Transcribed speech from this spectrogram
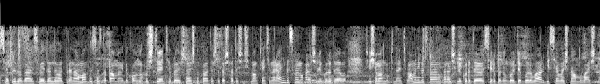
всего предлагаю свои дандават пранамы до стопа моих духовных учителей, Антипрадешна Шнаката, что Ташата Шишимак Чанти Нарани Госвами Махарадж или Гурудева, Шишиман Бхактинати Вамани Госвами Махарадж или Гурудева, Сирбану Годя Гуруварги, все Вайшнаму Вайшнавы.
